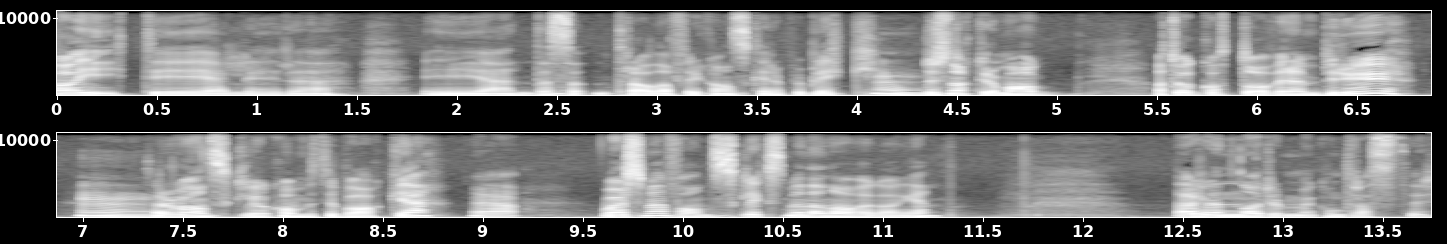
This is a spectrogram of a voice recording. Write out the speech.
Haiti eller eh, i eh, Den sentralafrikanske republikk. Mm. Du snakker om ha, at du har gått over en bru, Mm. så er det vanskelig å komme tilbake. Ja. Hva er det som er vanskeligst med den overgangen? Det er så enorme kontraster.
